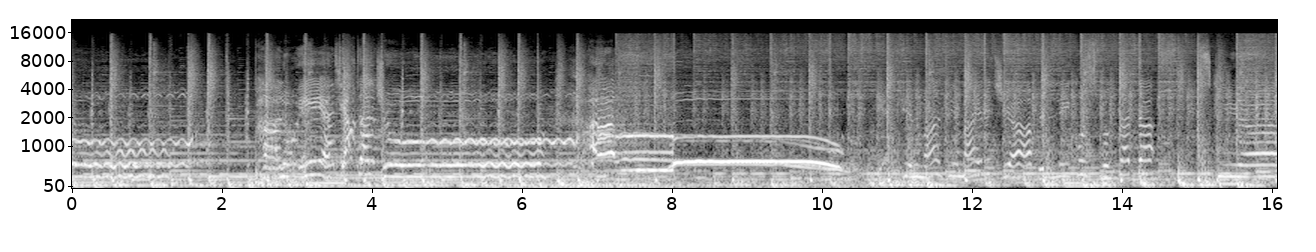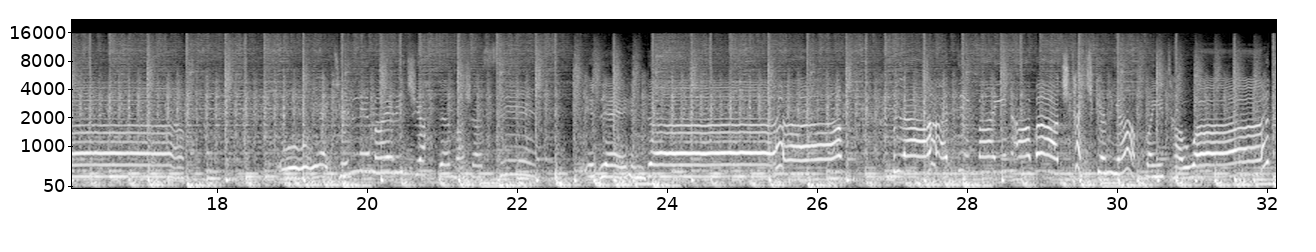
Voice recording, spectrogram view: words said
naħdem għax għassin idejn dab. Bla għaddin ma jinqabax, taċ kem jaf ma jitħawax.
